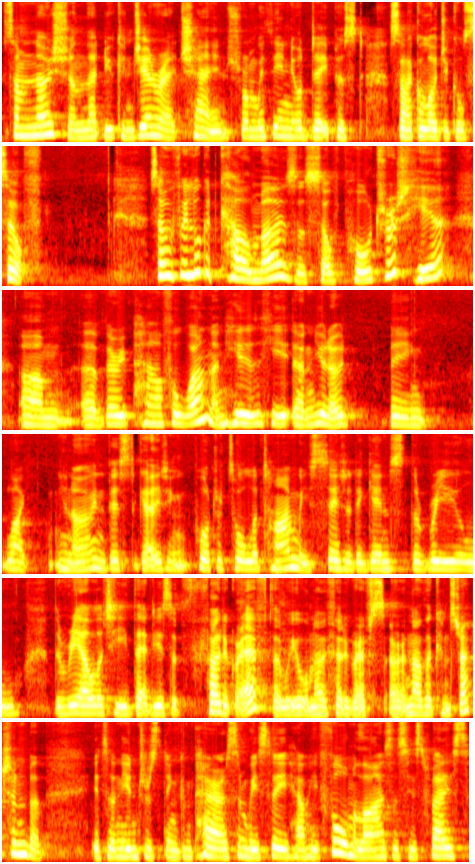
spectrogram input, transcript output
Some notion that you can generate change from within your deepest psychological self. So, if we look at Carl Moser's self portrait here, um, a very powerful one, and here, here, and you know, being like you know investigating portraits all the time. We set it against the real the reality that is a photograph though we all know photographs are another construction but it's an interesting comparison. We see how he formalizes his face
